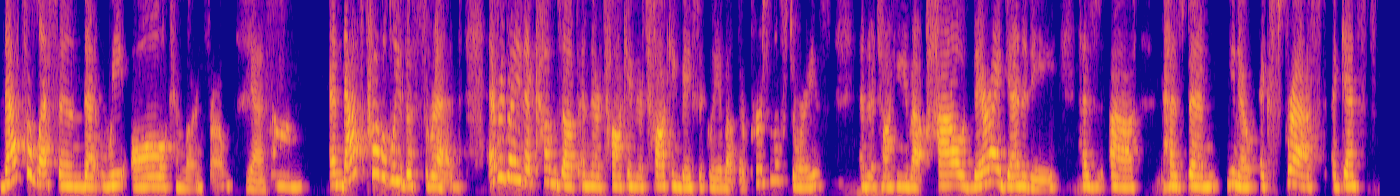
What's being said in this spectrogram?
that's a lesson that we all can learn from yes. um, and that's probably the thread everybody that comes up and they're talking they're talking basically about their personal stories and they're talking about how their identity has uh, has been you know expressed against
